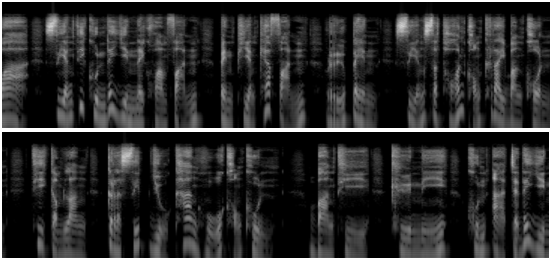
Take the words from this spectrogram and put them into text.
ว่า เสียงที่คุณได้ยินในความฝัน เป็นเพียงแค่ฝัน หรือเป็นเสียงสะท้อนของใครบางคน ที่กำลังกระซิบอยู่ข้างหูของคุณบางที คืนนี้คุณอาจจะได้ยิน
